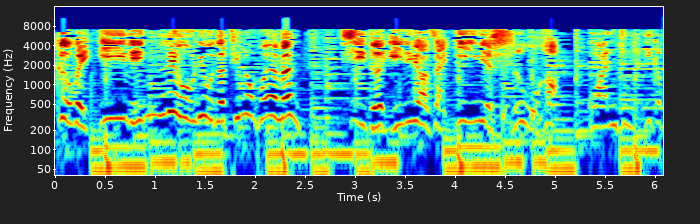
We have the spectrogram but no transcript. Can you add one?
各位一零六六的听众朋友们，记得一定要在一月十五号关注一个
